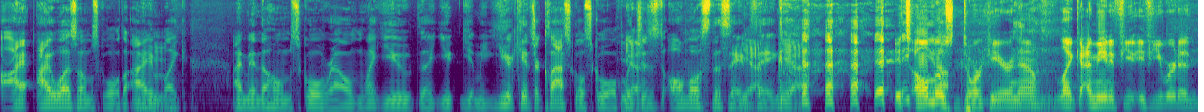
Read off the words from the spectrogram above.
I I was homeschooled. I'm like I'm in the homeschool realm. Like you, like you, you I mean, your kids are classical school, which Yeah. is almost the same yeah, thing. yeah. It's almost dorkier now. Like, I mean, if you if you were to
